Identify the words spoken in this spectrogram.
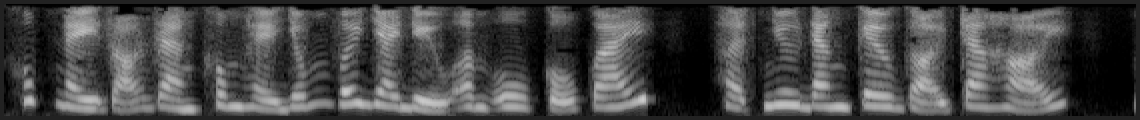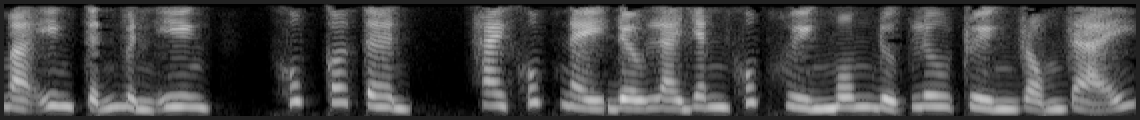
khúc này rõ ràng không hề giống với giai điệu âm u cổ quái, hệt như đang kêu gọi tra hỏi, mà yên tĩnh bình yên, khúc có tên, hai khúc này đều là danh khúc huyền môn được lưu truyền rộng rãi,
